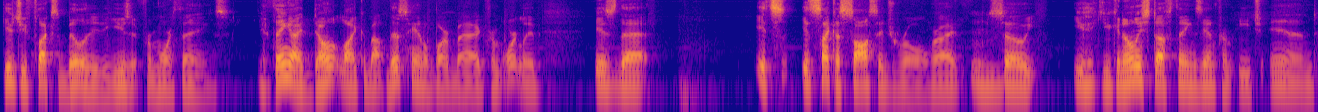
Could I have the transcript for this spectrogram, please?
gives you flexibility to use it for more things. The thing I don't like about this handlebar bag from Ortlieb is that it's it's like a sausage roll, right? Mm-hmm. So you you can only stuff things in from each end,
